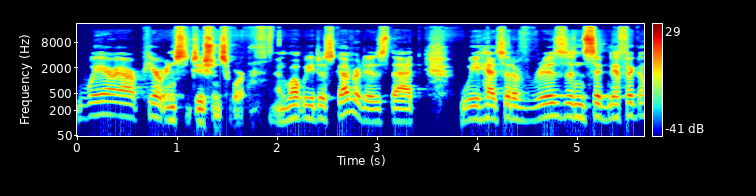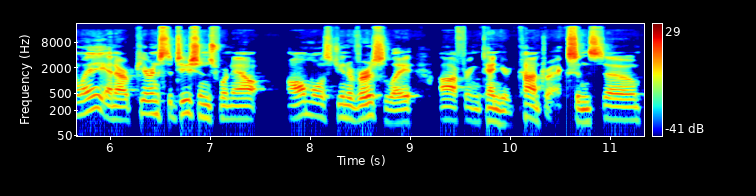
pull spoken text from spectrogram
where our peer institutions were. And what we discovered is that we had sort of risen significantly, and our peer institutions were now almost universally offering tenured contracts. And so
